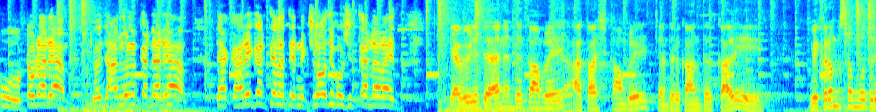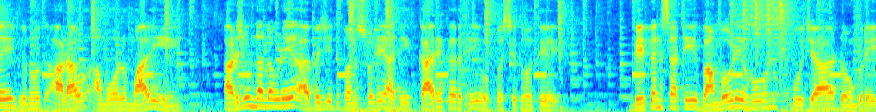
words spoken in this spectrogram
उठवणाऱ्या किंवा जे आंदोलन करणाऱ्या त्या कार्यकर्त्याला ते नक्षलवादी घोषित करणार आहेत. यावेळी दयानंद कांबळे आकाश कांबळे चंद्रकांत काळे विक्रम समुद्रे विनोद आडाव अमोल माळी अर्जुन नलवडे अभिजित बनसोडे आदी कार्यकर्ते उपस्थित होते. बेपेनसाठी बांबवडेहून पूजा डोंगरे.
